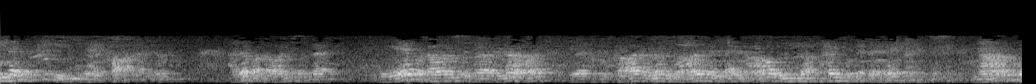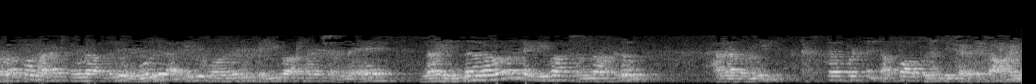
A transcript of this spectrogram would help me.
இதற்கு என்ன காரணம்? அத பகவான் சொல்ற ஏன் பகவான் சொல்றாருன்னா எனக்கு காரணம் நான் இல்ல நான் உண்டாக கொடுத்தேன் நான் குழப்பம் வரக்கூடாதுன்னு ஒரு அறிவு போனது தெளிவாக சொன்னேன். நான் என்னதான் தெளிவா சொன்னாலும் அத வந்து கஷ்டப்பட்டு தப்பா புரிஞ்சுக்கிறதுக்கு ஆள்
